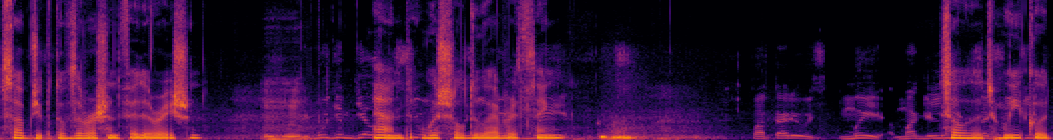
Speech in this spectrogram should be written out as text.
subject of the Russian Federation. Mm -hmm. And we shall do everything so that we could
